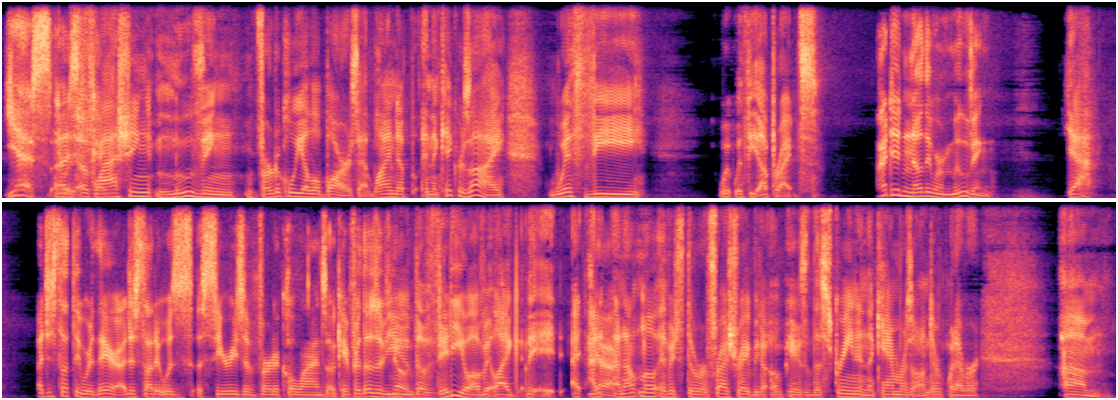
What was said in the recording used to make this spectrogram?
Yes, It was uh, okay. flashing, moving vertical yellow bars that lined up in the kicker's eye with the with, with the uprights. I didn't know they were moving. Yeah. I just thought they were there. I just thought it was a series of vertical lines. Okay, for those of you, No, the video of it, like it, I, I, Yeah. I don't know if it's the refresh rate because, because of the screen and the cameras on whatever. Um,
